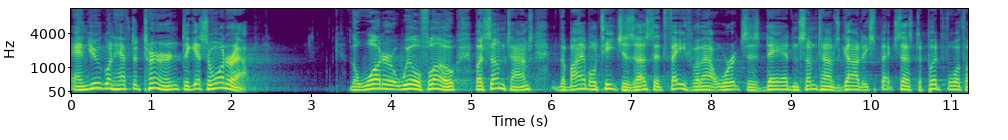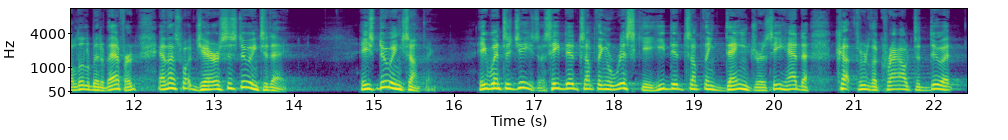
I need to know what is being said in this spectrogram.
and you're going to have to turn to get some water out. The water will flow, but sometimes the Bible teaches us that faith without works is dead, and sometimes God expects us to put forth a little bit of effort, and that's what Jairus is doing today. He's doing something. He went to Jesus. He did something risky. He did something dangerous. He had to cut through the crowd to do it.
